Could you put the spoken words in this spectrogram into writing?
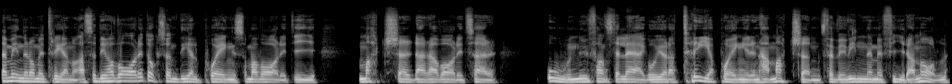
Där vinner de med 3-0. Alltså det har varit också en del poäng som har varit i matcher där det har varit så här. Oh, nu fanns det läge att göra tre poäng i den här matchen för vi vinner med 4-0.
